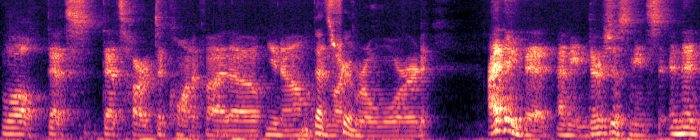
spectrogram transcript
Well, that's that's hard to quantify though, you know. That's and, true. Reward. I think that I mean there just needs to, and then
